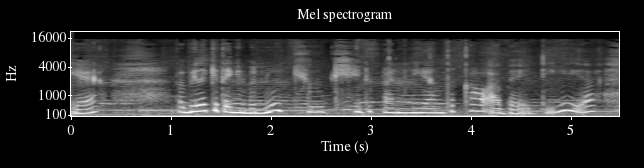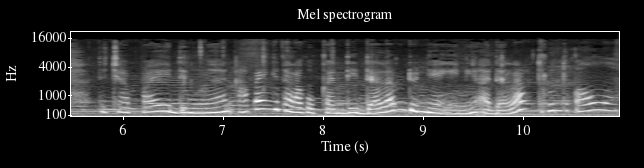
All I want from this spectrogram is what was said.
ya apabila kita ingin menuju kehidupan yang kekal abadi ya dicapai dengan apa yang kita lakukan di dalam dunia ini adalah teruntuk Allah.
